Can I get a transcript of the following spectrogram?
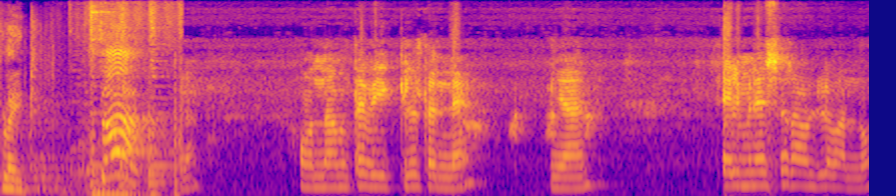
plate sir! ഒന്നാമത്തെ വീക്കിൽ തന്നെ ഞാൻ എലിമിനേഷൻ റൗണ്ടിൽ വന്നു.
